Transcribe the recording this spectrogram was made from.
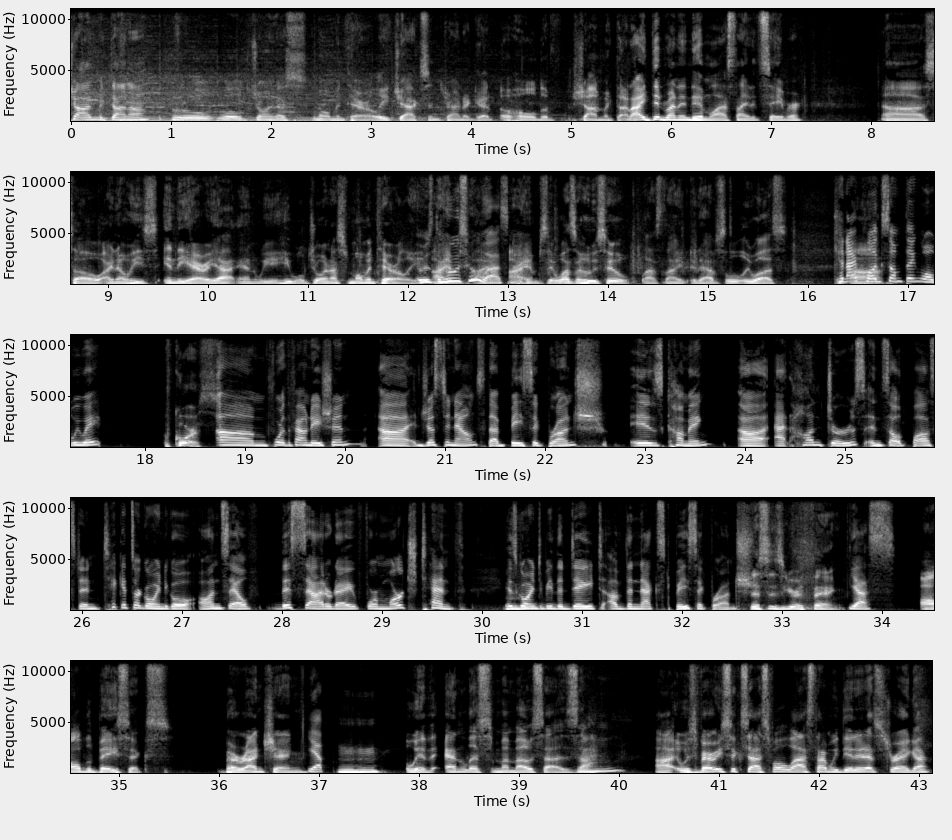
Sean McDonough, who will join us momentarily. Jackson trying to get a hold of Sean McDonough. I did run into him last night at Sabre. Uh, so I know he's in the area, and we he will join us momentarily. It was the I am- who's who I am- last I night. am. It was a who's who last night. It absolutely was. Can I Uh, plug something while we wait? Of course. Um, for the foundation, uh, just announced that Basic Brunch is coming uh, at Hunters in South Boston. Tickets are going to go on sale this Saturday for March 10th. Is going to be the date of the next Basic Brunch. this is your thing. yes. All the basics. Brunching. Yep. with endless mimosas. Mm-hmm. Uh, it was very successful last time we did it at Strega.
